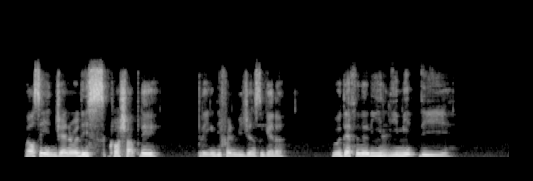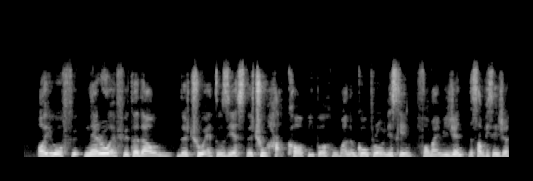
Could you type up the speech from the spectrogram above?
But I'll say in general, this cross shard play, playing different regions together, will definitely limit the or it will f- narrow and filter down the true enthusiasts, the true hardcore people who want to go pro in this game for my region, the Southeast Asia,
